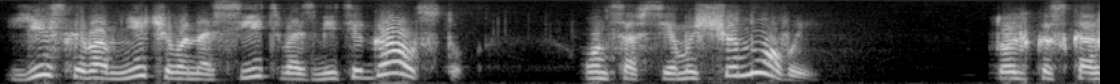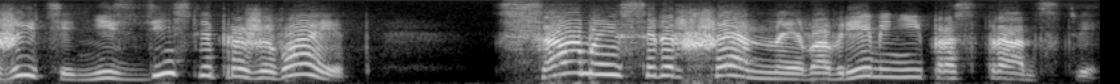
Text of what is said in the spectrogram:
если вам нечего носить, возьмите галстук. Он совсем еще новый. Только скажите, не здесь ли проживает самое совершенное во времени и пространстве?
